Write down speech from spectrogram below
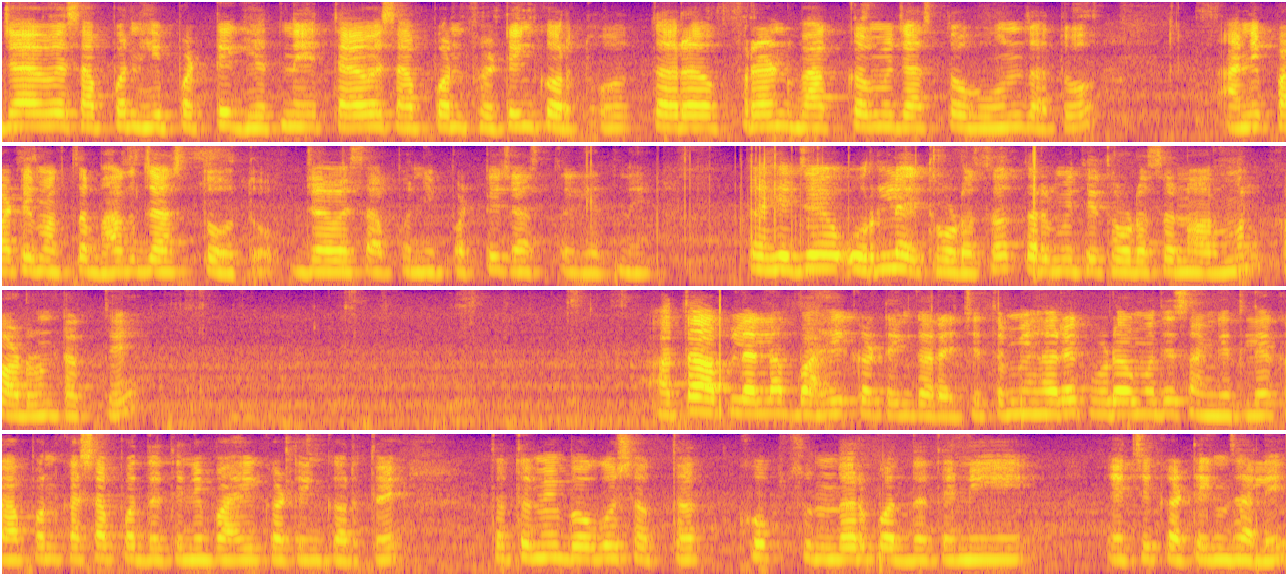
ज्यावेळेस आपण ही पट्टी घेत नाही त्यावेळेस आपण फिटिंग करतो तर फ्रंट भाग कमी जास्त होऊन जातो आणि पाठीमागचा भाग जास्त होतो ज्यावेळेस आपण ही पट्टी जास्त घेत नाही. तर हे जे उरलं आहे थोडंसं तर मी ते थोडंसं नॉर्मल काढून टाकते. आता आपल्याला बाही कटिंग करायची तर मी हर एक व्हिडिओमध्ये सांगितले का आपण कशा पद्धतीने बाही कटिंग करतो आहे तर तुम्ही बघू शकतात खूप सुंदर पद्धतीने याची कटिंग झाली.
